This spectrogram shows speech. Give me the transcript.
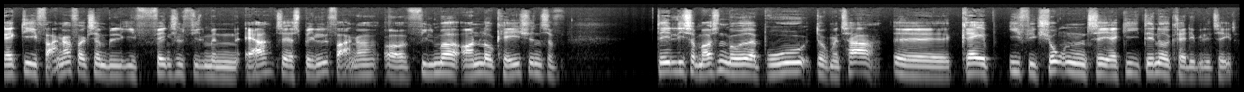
rigtige fanger, for eksempel i fængselfilmen R, til at spille fanger, og filmer on location, så det er ligesom også en måde at bruge dokumentargreb øh, greb i fiktionen til at give det noget kredibilitet.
